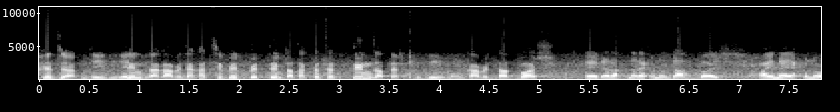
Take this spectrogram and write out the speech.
ফিজিয়ান জি জি তিনটা গাভী দেখাচ্ছি পিট পিট তিনটা থাকতেছে তিন জাতের। জি গাভীর দাঁত বয়স? এটার আপনার এখনও দাঁত বয়স হয় না এখনও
